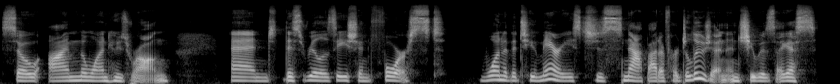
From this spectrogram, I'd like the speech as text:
So I'm the one who's wrong. And this realization forced one of the two Marys to just snap out of her delusion. And she was, I guess,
